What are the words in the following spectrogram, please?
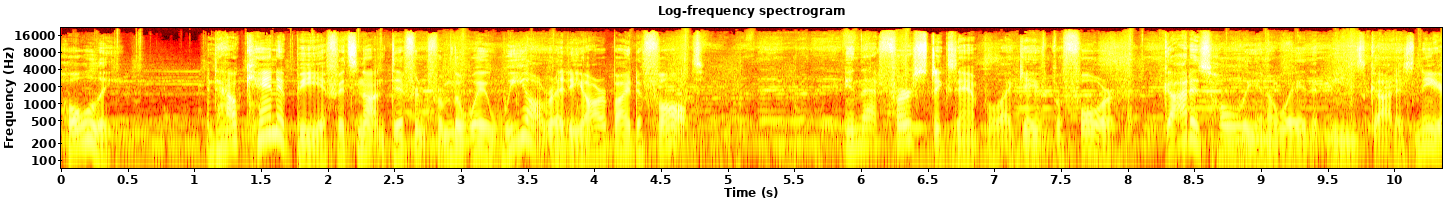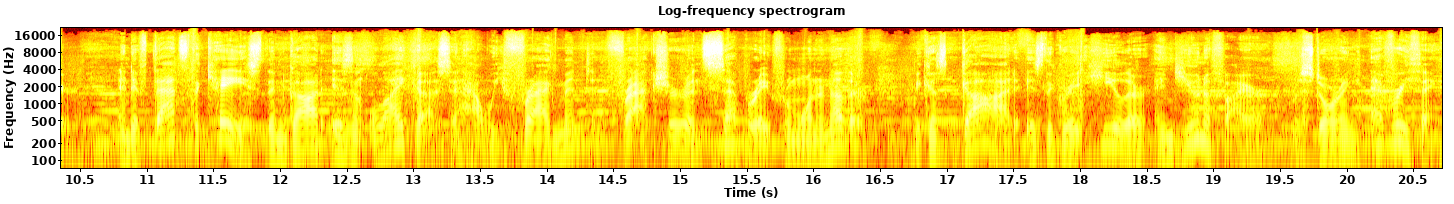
holy. And how can it be if it's not different from the way we already are by default? In that first example I gave before, God is holy in a way that means God is near. And if that's the case, then God isn't like us in how we fragment and fracture and separate from one another, because God is the great healer and unifier, restoring everything.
